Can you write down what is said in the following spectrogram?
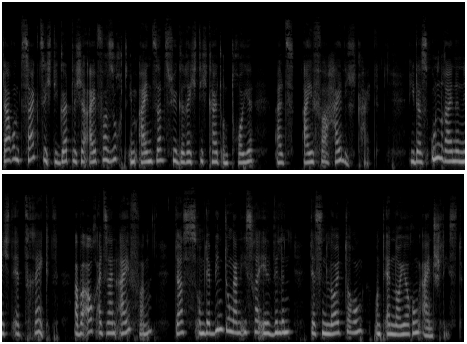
Darum zeigt sich die göttliche Eifersucht im Einsatz für Gerechtigkeit und Treue als Eiferheiligkeit, die das Unreine nicht erträgt, aber auch als sein Eifern, das um der Bindung an Israel willen dessen Läuterung und Erneuerung einschließt.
